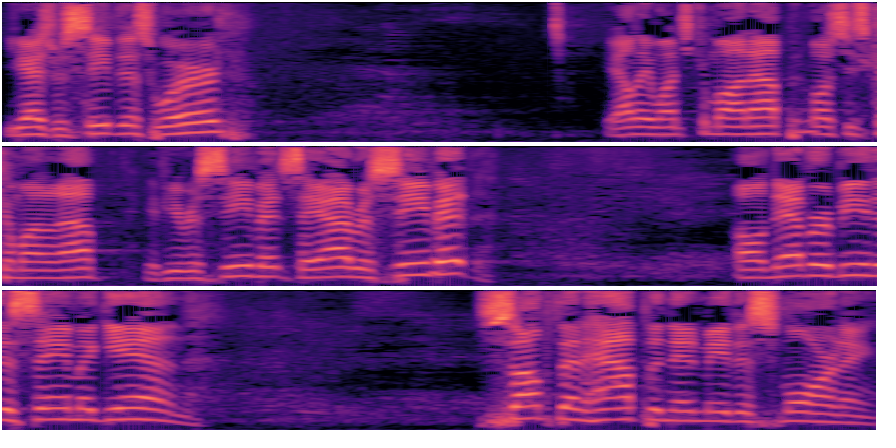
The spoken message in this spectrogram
You guys receive this word? Ellie, why don't you come on up? And while she's coming on up, if you receive it, say, I receive it. I'll never be the same again. Something happened in me this morning.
